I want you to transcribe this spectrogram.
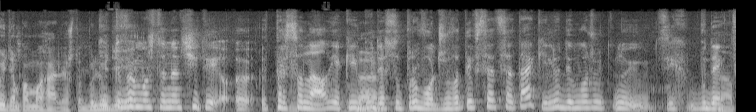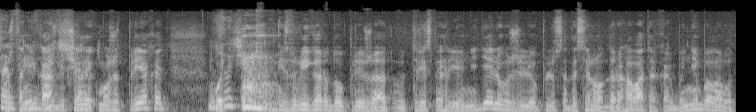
людям помогали, чтобы люди... Тобто ви можете навчити е, персонал, який Да. буде супроводжувати все це так, і люди можуть, ну цих буде Да, як просто центрів не каждый більше. человек может приехать. Ну, Хоть зачем? из других городов приезжают ну, 300 гривен в неделю в жилье, плюс это все равно дороговато как бы не было. Вот,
